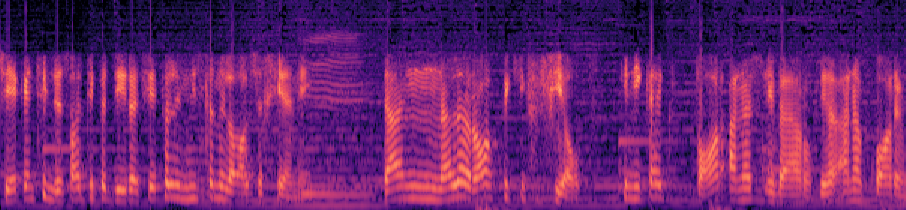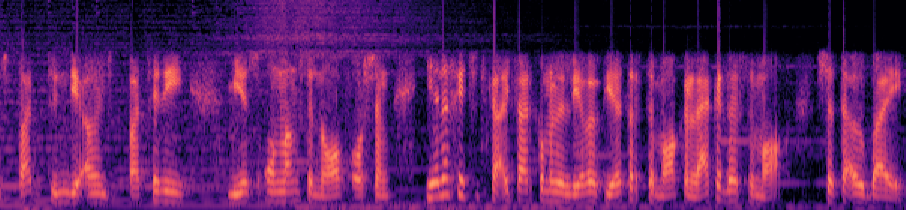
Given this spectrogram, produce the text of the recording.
So jy kan sien dis daai tipe diere, as jy vir hulle nie stimulasie gee nie Mm. dan hulle raak bietjie verveeld. Kan jy kyk waar anders in die wêreld, jy aan aquariums, wat doen die ouens, wat is die mees onlangse navorsing? Enigiets wat kan uitwerk om hulle lewe beter te maak en lekkerder te maak, sit 'n ou by.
